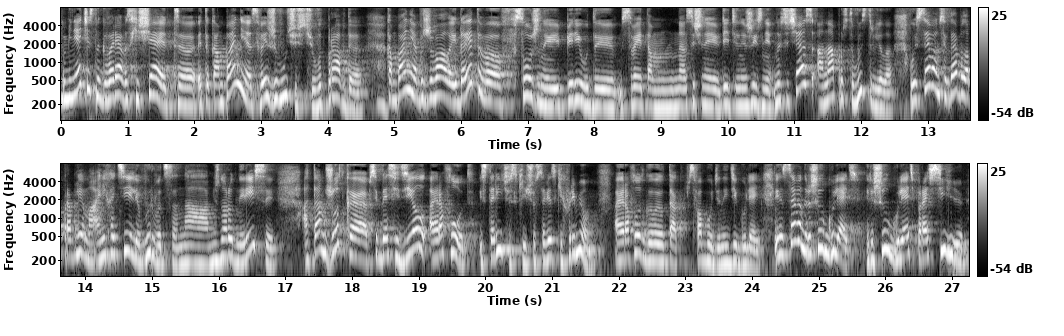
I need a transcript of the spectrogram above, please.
Меня, честно говоря, восхищает э, эта компания своей живучестью. Вот правда. Компания выживала и до этого в сложные периоды своей там насыщенной деятельной жизни, но сейчас она просто выстрелила. У S7 всегда была проблема. Они хотели вырваться на международные рейсы, а там жестко всегда сидел Аэрофлот, исторический, еще советских времен. Аэрофлот говорил так, свободен, иди гуляй. И S7 решил гулять, решил гулять по России.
